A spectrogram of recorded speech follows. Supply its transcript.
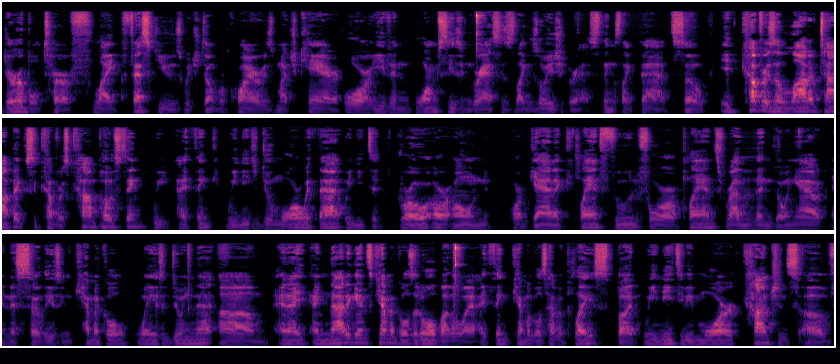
durable turf like fescues, which don't require as much care, or even warm season grasses like zoysia grass, things like that. So it covers a lot of topics. It covers composting, we I think we need to do more with that. We need to grow our own organic plant food for our plants rather than going out and necessarily using chemical ways of doing that. Um, and I, am not against chemicals at all, by the way. I think chemicals have a place, but we need to be more conscious of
